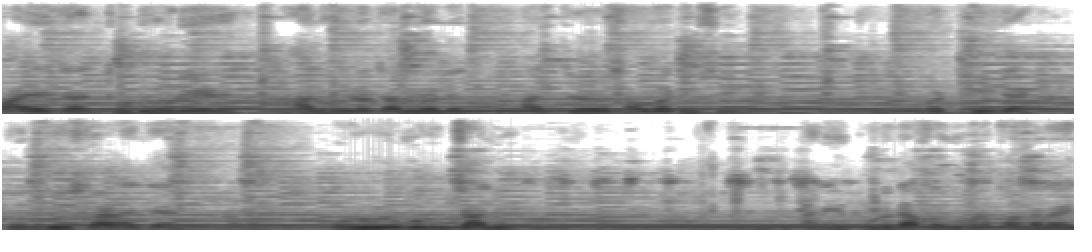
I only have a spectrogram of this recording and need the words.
पायाच्या थोडे थोडे हाल व्हायला चालू झाले आज सहाव्या दिवशी. बट ठीक आहे दोन दिवस काढायचे आहे हळूहळू करून चालू. आणि पुढे दाखवतो तुम्हाला करणार आहे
